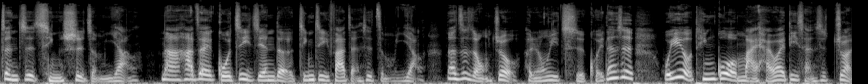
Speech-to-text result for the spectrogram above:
政治情势怎么样。那他在国际间的经济发展是怎么样？那这种就很容易吃亏。但是我也有听过买海外地产是赚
